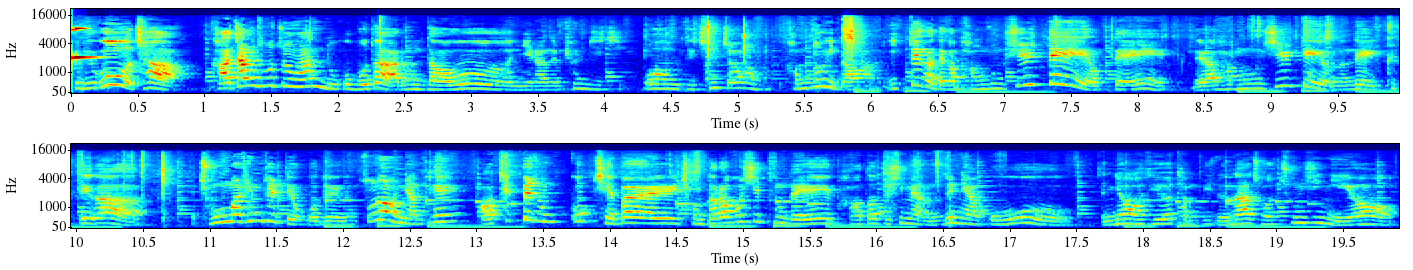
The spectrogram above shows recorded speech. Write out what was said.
그리고 자 가장 소중한 누구보다 아름다운이라는 편지지. 와 근데 진짜 감동이다. 이때가 내가 방송 쉴 때였대. 내가 방송 쉴 때였는데 그때가 정말 힘들 때였거든. 소나 언니한테 아 택배 좀 꼭 제발 전달하고 싶은데 받아주시면 안 되냐고. 안녕하세요 담비 누나 저 충신이에요.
